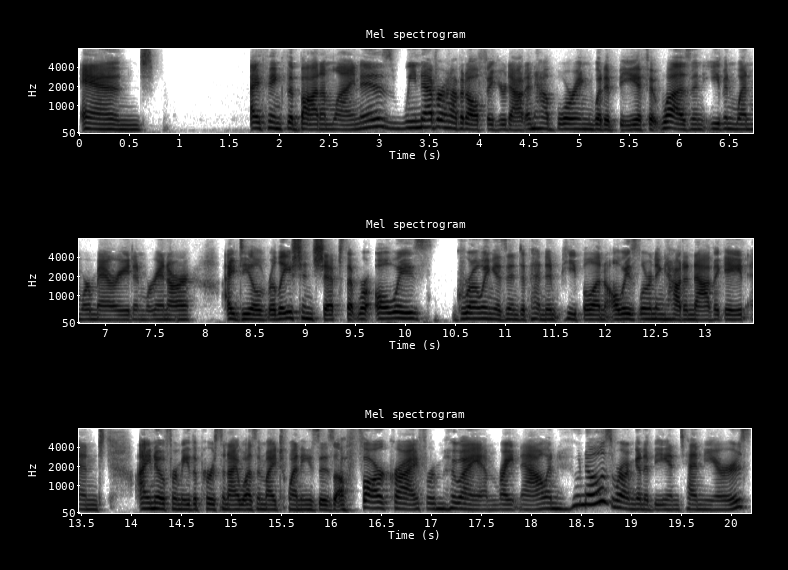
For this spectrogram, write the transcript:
And I think the bottom line is we never have it all figured out. And how boring would it be if it was? And even when we're married and we're in our ideal relationships, that we're always growing as independent people and always learning how to navigate. And I know for me, the person I was in my 20s is a far cry from who I am right now. And who knows where I'm going to be in 10 years.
